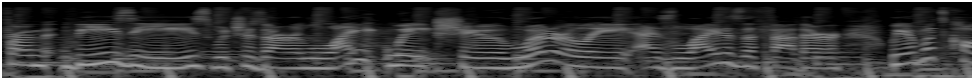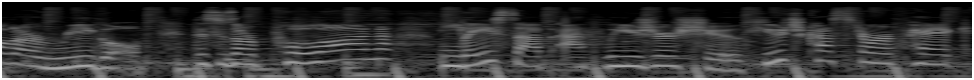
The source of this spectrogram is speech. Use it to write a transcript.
from Bzees, which is our lightweight shoe, literally as light as a feather, we have what's called our Regal. This is our pull-on lace-up athleisure shoe. Huge customer pick,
